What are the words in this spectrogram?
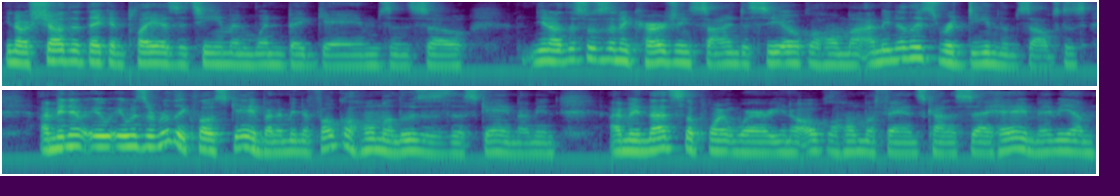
you know, show that they can play as a team and win big games, and so, you know, this was an encouraging sign to see Oklahoma. I mean, at least redeem themselves because, I mean, it, it, it, was a really close game, but I mean, if Oklahoma loses this game, I mean, I mean that's the point where you know Oklahoma fans kind of say, hey, maybe I'm.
